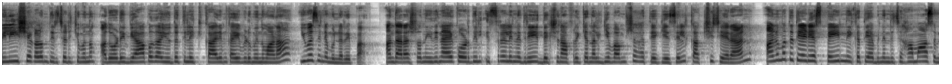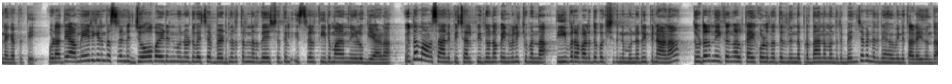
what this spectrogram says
മിലീഷ്യകളും തിരിച്ചടിക്കുമെന്നും അതോടെ വ്യാപക യുദ്ധത്തിലേക്ക് കാര്യം കൈവിടുമെന്നുമാണ് യു എസിന്റെ മുന്നറിയിപ്പ്. അന്താരാഷ്ട്ര നീതിന്യായ കോടതിയിൽ ഇസ്രയേലിനെതിരെ ദക്ഷിണാഫ്രിക്ക നൽകിയ വംശഹത്യ കേസിൽ കക്ഷി ചേരാൻ അനുമതി തേടിയ സ്പെയിൻ നീക്കത്തെ അഭിനന്ദിച്ച് ഹമാസും രംഗത്തെത്തി. കൂടാതെ അമേരിക്കൻ പ്രസിഡന്റ് ജോ ബൈഡൻ മുന്നോട്ട് വെച്ച വെടിനിർത്തൽ നിർദ്ദേശത്തിൽ ഇസ്രയേൽ തീരുമാനം നീളുകയാണ്. യുദ്ധം അവസാനിപ്പിച്ചാൽ പിന്തുണ പിൻവലിക്കുമെന്ന തീവ്ര വലതുപക്ഷത്തിന്റെ മുന്നറിയിപ്പിനാണ് തുടർ നീക്കങ്ങൾ കൈക്കൊള്ളുന്നതിൽ നിന്ന് പ്രധാനമന്ത്രി ബെഞ്ചമിൻ നെതന്യാഹുവിനെ തടയുന്നത്.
